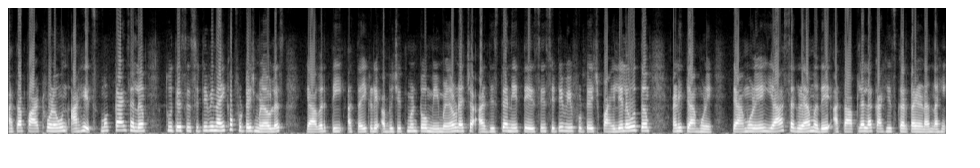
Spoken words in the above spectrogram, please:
आता पाठ वळवून आहेच. मग काय झालं? तू ते सी सी टी व्ही नाही का फुटेज मिळवलंस? यावरती आता इकडे अभिजित म्हणतो मी मिळवण्याच्या आधीच त्याने ते C C T V footage पाहिलेलं होतं आणि त्यामुळे त्यामुळे या सगळ्यामध्ये आता आपल्याला काहीच करता येणार नाही.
